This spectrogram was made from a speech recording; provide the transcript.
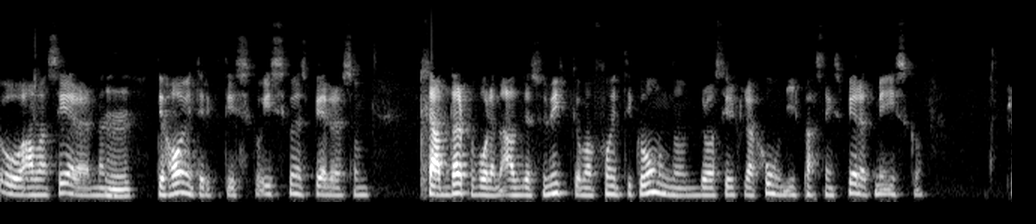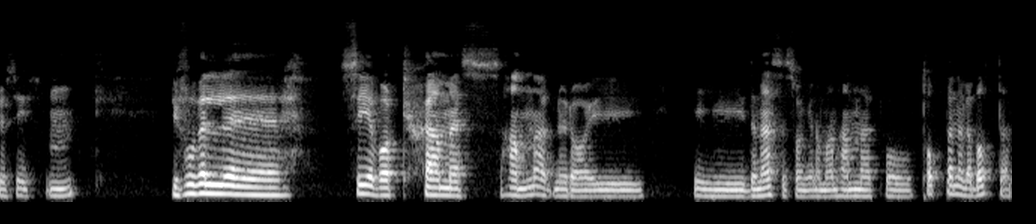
och avancerar. Men Mm. det har ju inte riktigt Isco. Isco är en spelare som kladdar på bollen alldeles för mycket och man får inte igång någon bra cirkulation i passningsspelet med Isco. Precis. Mm. Vi får väl eh, se vart James hamnar nu då i, i den här säsongen. Om han hamnar på toppen eller botten.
